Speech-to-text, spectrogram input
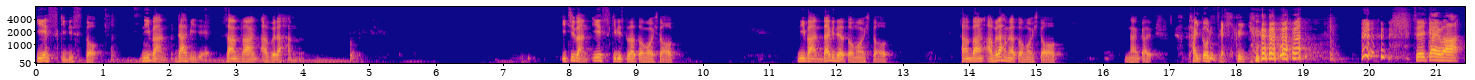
イエス・キリスト。2番、ダビデ。3番、アブラハム。1番、イエス・キリストだと思う人。2番、ダビデだと思う人。3番、アブラハムだと思う人。なんか、回答率が低い。正解は、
